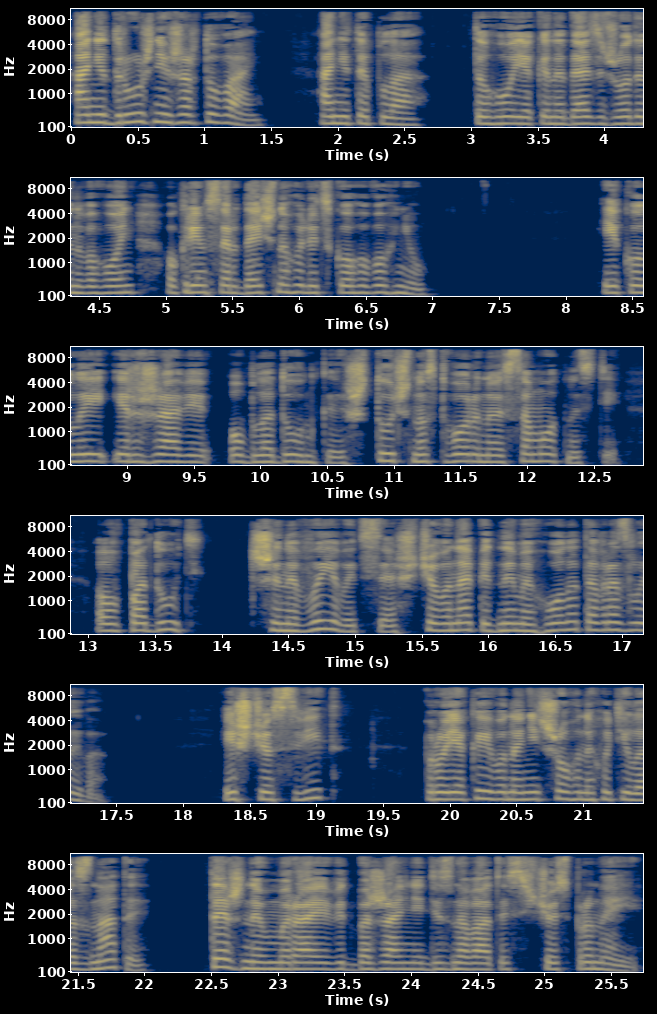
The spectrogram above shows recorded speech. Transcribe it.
ані дружніх жартувань, ані тепла, того, яке не дасть жоден вогонь, окрім сердечного людського вогню. І коли іржаві обладунки штучно створеної самотності впадуть, чи не виявиться, що вона під ними гола та вразлива, і що світ про який вона нічого не хотіла знати, теж не вмирає від бажання дізнаватись щось про неї,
